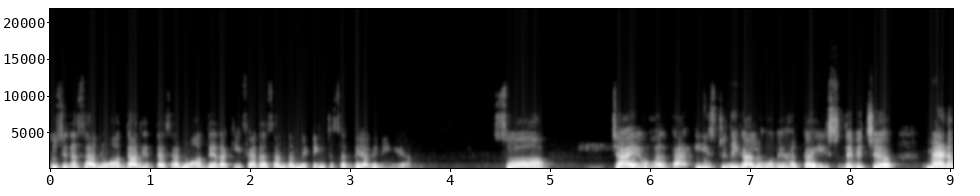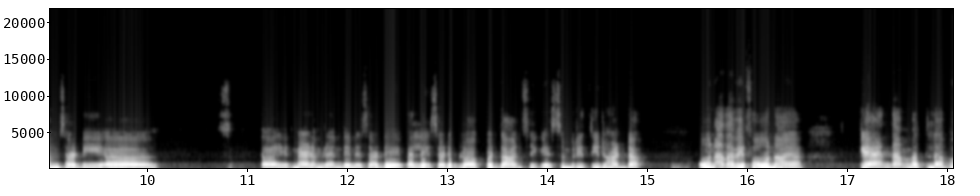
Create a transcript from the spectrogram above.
ਤੁਸੀਂ ਤਾਂ ਸਾਨੂੰ ਅਹੁਦਾ ਦਿੱਤਾ, ਸਾਨੂੰ ਅਹੁਦੇ ਦਾ ਕੀ ਫਾਇਦਾ? ਸਾਨੂੰ ਤਾਂ ਮੀਟਿੰਗ 'ਚ ਸੱਦਿਆ ਵੀ ਨਹੀਂ ਗਿਆ। ਸੋ ਚਾਹੇ ਉਹ ਹਲਕਾ ਈਸਟ ਦੀ ਗੱਲ ਹੋਵੇ, ਹਲਕਾ ਈਸਟ ਦੇ ਵਿੱਚ ਮੈਡਮ ਸਾਡੀ ਮੈਡਮ ਰਹਿੰਦੇ ਨੇ ਸਾਡੇ, ਪਹਿਲੇ ਸਾਡੇ ਬਲਾਕ ਪ੍ਰਧਾਨ ਸੀਗੇ, ਸਮ੍ਰਿਤੀ ਢਾਂਡਾ ਉਹਨਾਂ ਦਾ ਵੀ ਫੋਨ ਆਇਆ। ਕਹਿਣ ਦਾ ਮਤਲਬ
